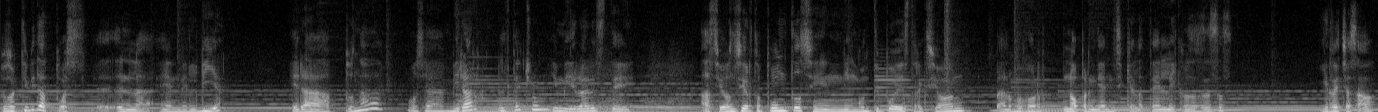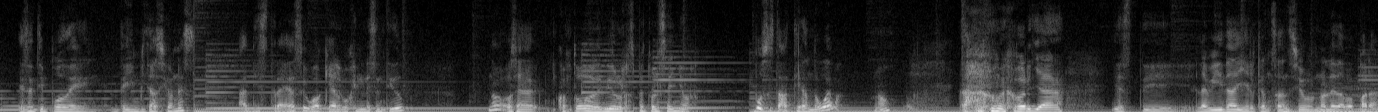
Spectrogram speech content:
pues actividad, pues, en, la, en el día era, pues nada, o sea, mirar el techo y mirar este, hacia un cierto punto sin ningún tipo de distracción. A lo mejor no aprendía ni siquiera la tele y cosas esas. Y rechazaba ese tipo de, de invitaciones a distraerse o a que algo genere sentido. No, o sea, con todo debido al respeto al Señor, pues estaba tirando hueva, ¿no? A lo mejor ya este, la vida y el cansancio no le daba para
